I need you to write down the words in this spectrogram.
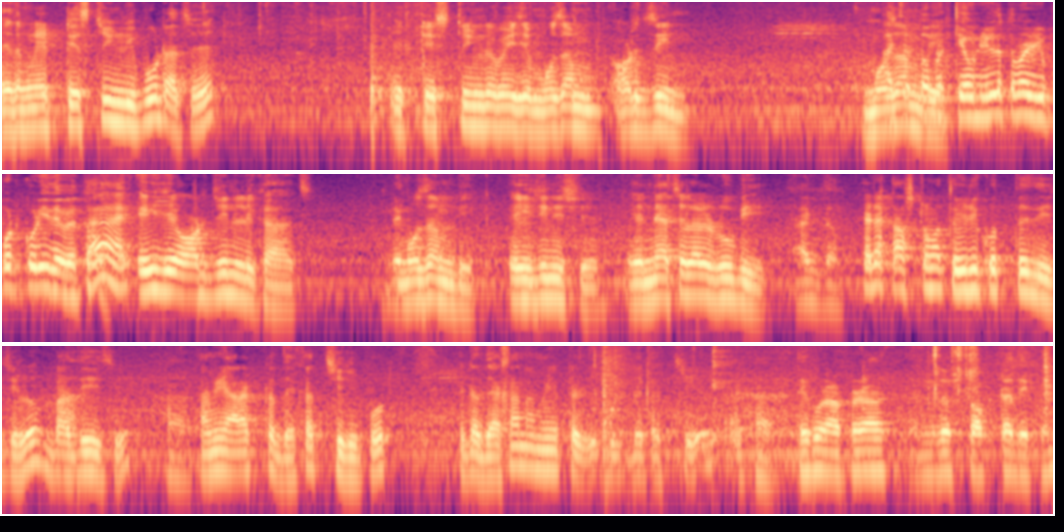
এই দেখেন এর টেস্টিং রিপোর্ট আছে। এই টেস্টিং এই যে মোজাম অরিজিন। মোজাম্বিক। তবে কেউ নিলে তোমার রিপোর্ট করিয়ে দেবে তো? হ্যাঁ এই যে অরিজিন লেখা আছে মোজাম্বিক এই জিনিসের এই ন্যাচারাল রুবি একদম। এটা কাস্টমার তৈরি করতে দিয়েছিল বা দিয়েছি। হ্যাঁ। আমি আরেকটা দেখাচ্ছি রিপোর্ট এটা দেখান আমি একটা রিপোর্ট দেখাচ্ছি। হ্যাঁ দেখুন আপনারা স্টকটা দেখুন।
